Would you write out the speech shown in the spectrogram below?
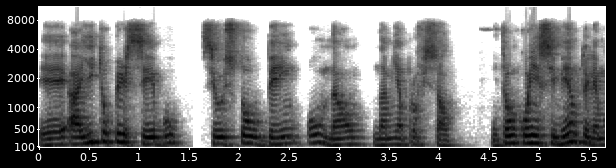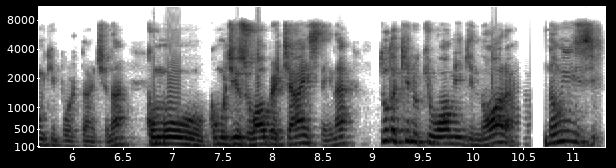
é aí que eu percebo se eu estou bem ou não na minha profissão. Então, o conhecimento ele é muito importante, né? Como, como diz o Albert Einstein, né? Tudo aquilo que o homem ignora não existe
